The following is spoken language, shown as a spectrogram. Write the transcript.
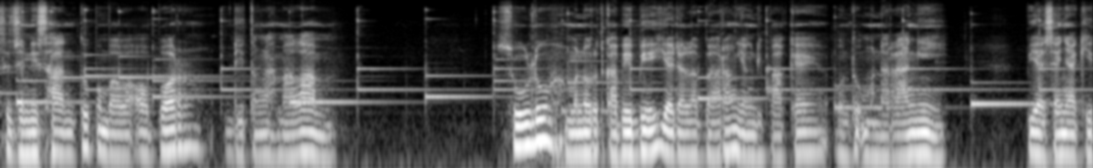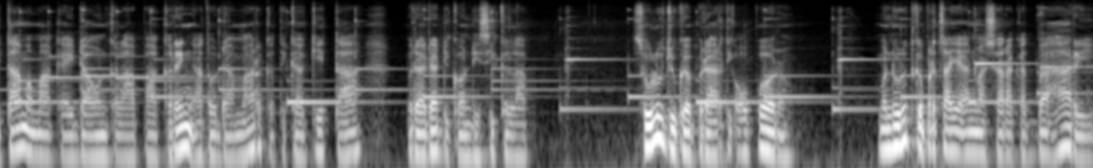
Sejenis hantu pembawa obor di tengah malam. Suluh menurut KBBI adalah barang yang dipakai untuk menerangi Biasanya kita memakai daun kelapa kering atau damar ketika kita berada di kondisi gelap. Suluh juga berarti obor. Menurut kepercayaan masyarakat Bahari,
